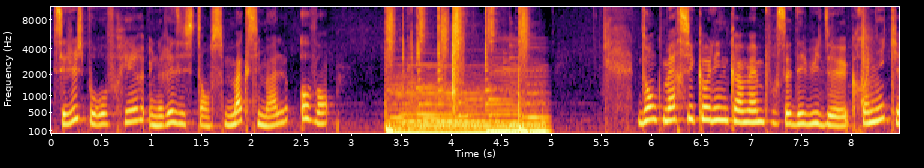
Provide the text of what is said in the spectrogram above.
c'est juste pour offrir une résistance maximale au vent. Donc merci Colline quand même pour ce début de chronique.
